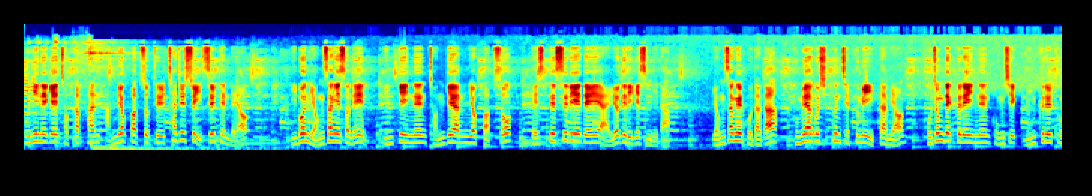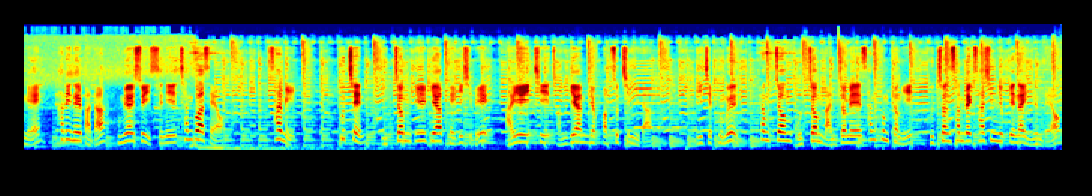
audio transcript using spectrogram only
본인에게 적합한 압력밥솥을 찾을 수 있을 텐데요. 이번 영상에서는 인기 있는 전기압력밥솥 베스트 3에 대해 알려드리겠습니다. 영상을 보다가 구매하고 싶은 제품이 있다면 고정 댓글에 있는 공식 링크를 통해 할인을 받아 구매할 수 있으니 참고하세요. 3위 푸첸 2.1기압 121 IH 전기압력 밥솥입니다. 이 제품은 평점 5점 만점의 상품평이 9,346개나 있는데요.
